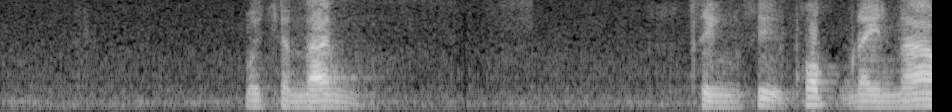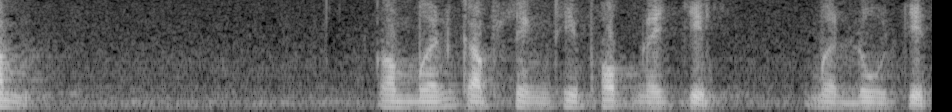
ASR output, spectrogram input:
ำเพราะฉะนั้น สิ่งที่พบในน้ำก็เหมือนกับสิ่งที่พบในจิต เมื่อดูจิต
